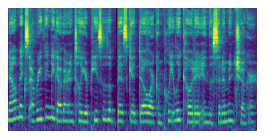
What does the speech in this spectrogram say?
Now mix everything together until your pieces of biscuit dough are completely coated in the cinnamon sugar.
